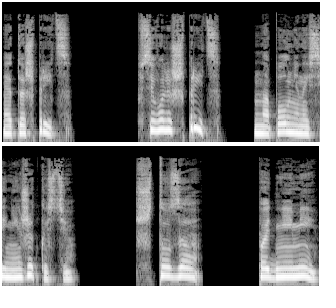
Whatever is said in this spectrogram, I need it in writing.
Это шприц. Всего лишь шприц, наполненный синей жидкостью. Что за... «Подними»,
